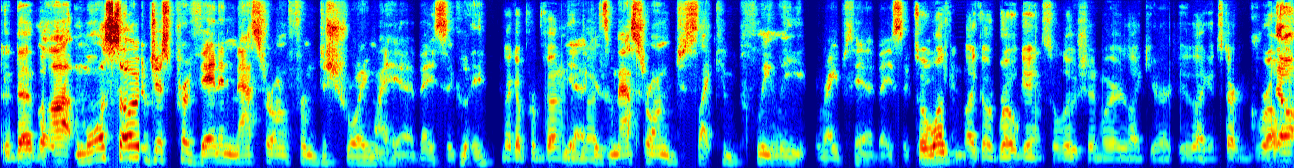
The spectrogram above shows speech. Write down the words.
Did that like, Uh, more so just preventing Masteron from destroying my hair, basically. like a preventative Yeah, because Masteron just like completely rapes hair, basically. So it wasn't like a Rogaine solution where like you're like it started growing. No,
